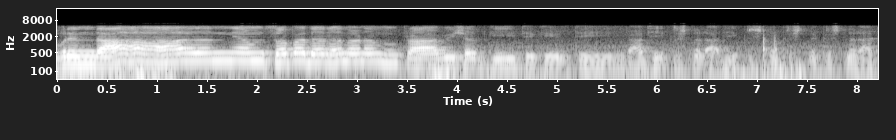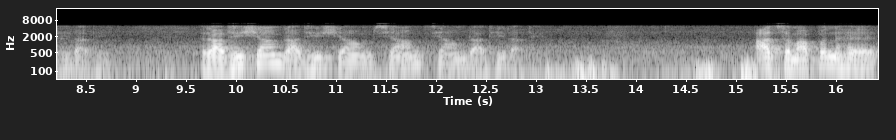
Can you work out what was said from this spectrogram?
वृन्दारण्यं स्वपदरमणं प्राविशद्गीतकीर्तिः। राधे कृष्ण राधे कृष्ण कृष्ण कृष्ण, राधे राधे। राधे श्याम राधे श्याम श्याम श्याम, राधे राधे। आज समापन है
